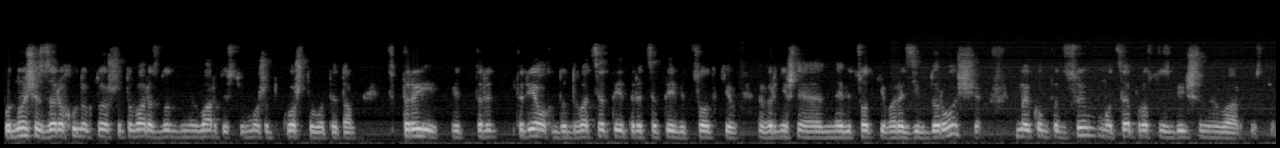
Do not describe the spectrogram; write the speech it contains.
Водночас, за рахунок того, що товари з доданою вартістю можуть коштувати там в 3 від 3 до 20-30%, верніше не відсотків, а разів дорожче. Ми компенсуємо це просто збільшеною вартістю.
